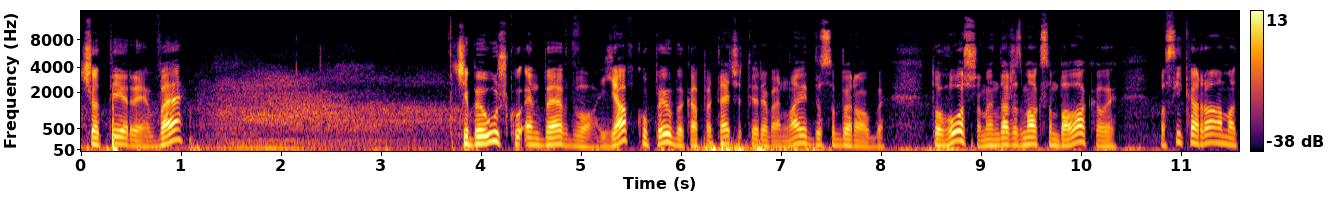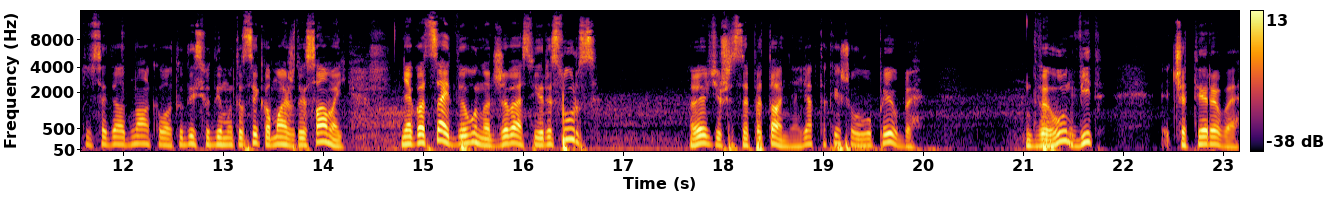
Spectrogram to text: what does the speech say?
4В чи БУшку НБФ2. Я б купив би КПТ 4В, навіть дособирав би. Того, що ми навіть з Максом балакали, оскільки рама, тут все йде однаково, туди-сюди мотоцикл майже той самий. Як оцей двигун живе свій ресурс, вивчивши це питання, я б такий, що влупив би двигун від 4В.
